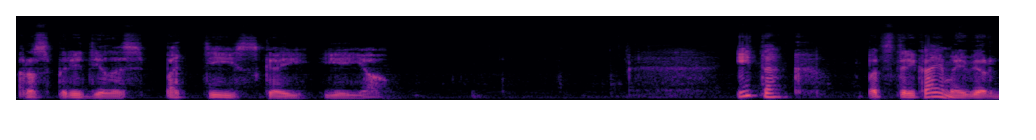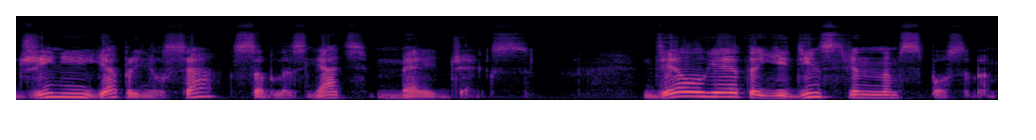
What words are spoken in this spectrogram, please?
распорядилась «потискай ее». Итак подстрекаемый Вирджинией, я принялся соблазнять Мэри Джекс. Делал я это единственным способом.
